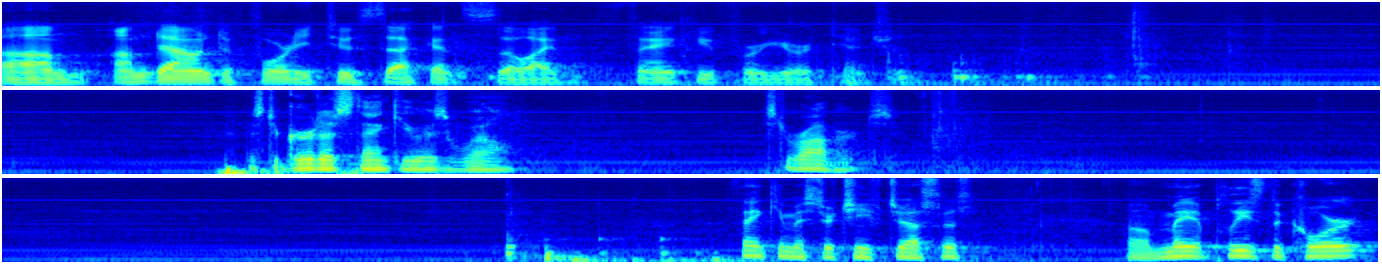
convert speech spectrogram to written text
Um, I'm down to 42 seconds, so I thank you for your attention. Mr. Geerdes, thank you as well. Mr. Roberts? Thank you, Mr. Chief Justice. Uh, May it please the court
